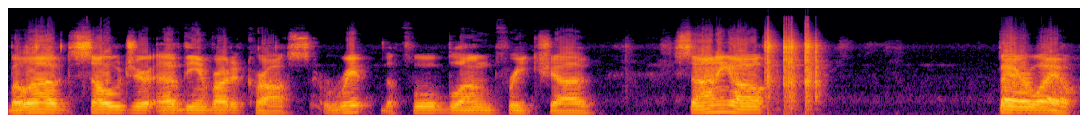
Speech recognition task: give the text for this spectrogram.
beloved soldier of the inverted cross. Rip the full blown freak show. Signing off. Farewell.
